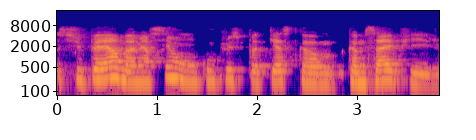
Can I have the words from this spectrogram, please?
Super, bah merci. On conclut ce podcast comme, comme ça et puis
